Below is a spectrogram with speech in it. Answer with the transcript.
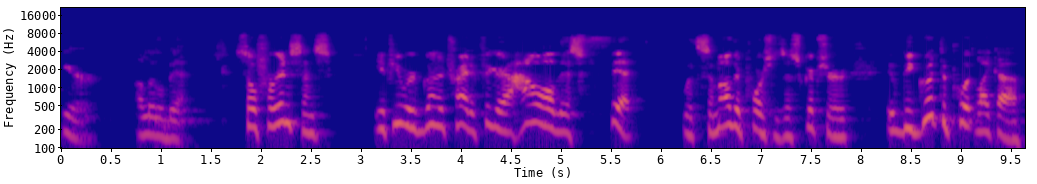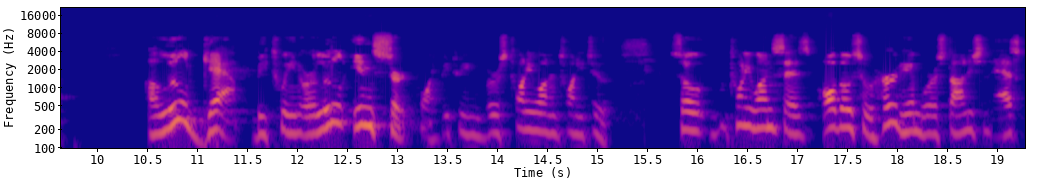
here a little bit. So, for instance, if you were going to try to figure out how all this fit with some other portions of Scripture, it would be good to put like a a little gap between, or a little insert point between verse 21 and 22. So 21 says, All those who heard him were astonished and asked,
